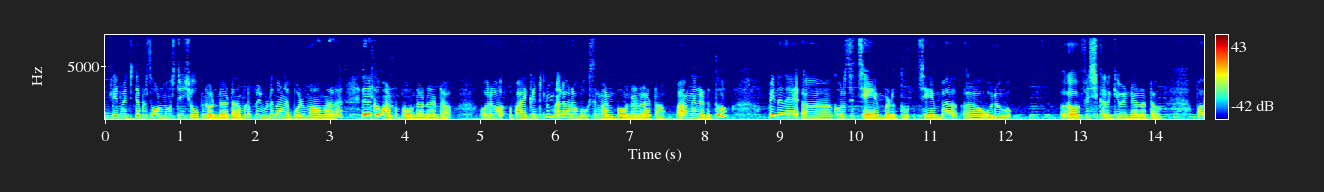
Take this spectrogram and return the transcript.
ഇന്ത്യൻ വെജിറ്റബിൾസ് ഓൾമോസ്റ്റ് ഈ ഷോപ്പിലുണ്ട് കേട്ടോ. നമ്മളിപ്പോൾ ഇവിടെ നിന്നാണ് എപ്പോഴും വാങ്ങാറ്. ഇതിനൊക്കെ വൺ പൗണ്ടാണ് കേട്ടോ. ഓരോ പാക്കറ്റിനും അല്ല ഓരോ ബോക്സിനും വൺ പൗണ്ടാണ് കേട്ടോ. അപ്പോൾ അങ്ങനെ എടുത്തു. പിന്നെ അതേ കുറച്ച് ചേമ്പ് എടുത്തു. ചേമ്പ് ഒരു ഫിഷ് കറിക്ക് വേണ്ടിയാണ് കേട്ടോ. അപ്പോൾ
